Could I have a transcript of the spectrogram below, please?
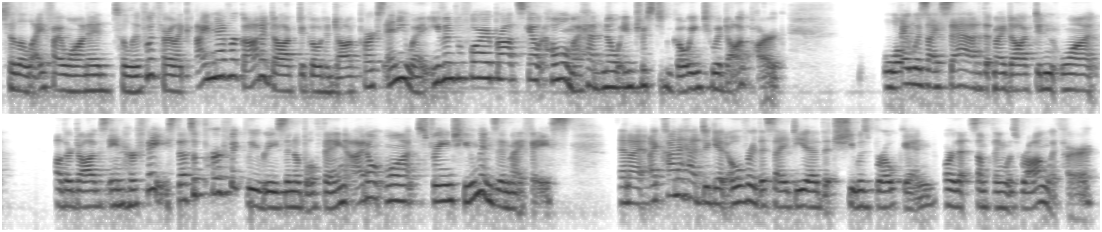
to the life I wanted to live with her. Like I never got a dog to go to dog parks anyway. Even before I brought Scout home, I had no interest in going to a dog park. Why was I sad that my dog didn't want other dogs in her face. That's a perfectly reasonable thing. I don't want strange humans in my face. And I, I kind of had to get over this idea that she was broken or that something was wrong with her.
